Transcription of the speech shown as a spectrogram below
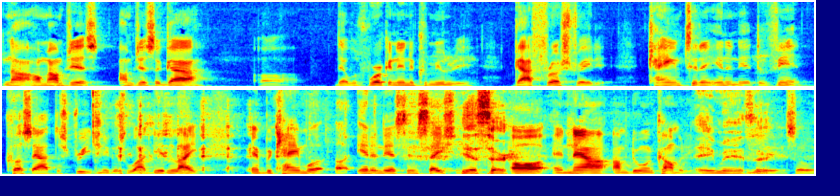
nah, homie, I'm just I'm just a guy uh, that was working in the community, got frustrated, came to the internet to vent, cuss out the street niggas who I didn't like, and became a, a internet sensation. Yes, sir. Uh, and now I'm doing comedy. Amen, sir. Yeah. So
